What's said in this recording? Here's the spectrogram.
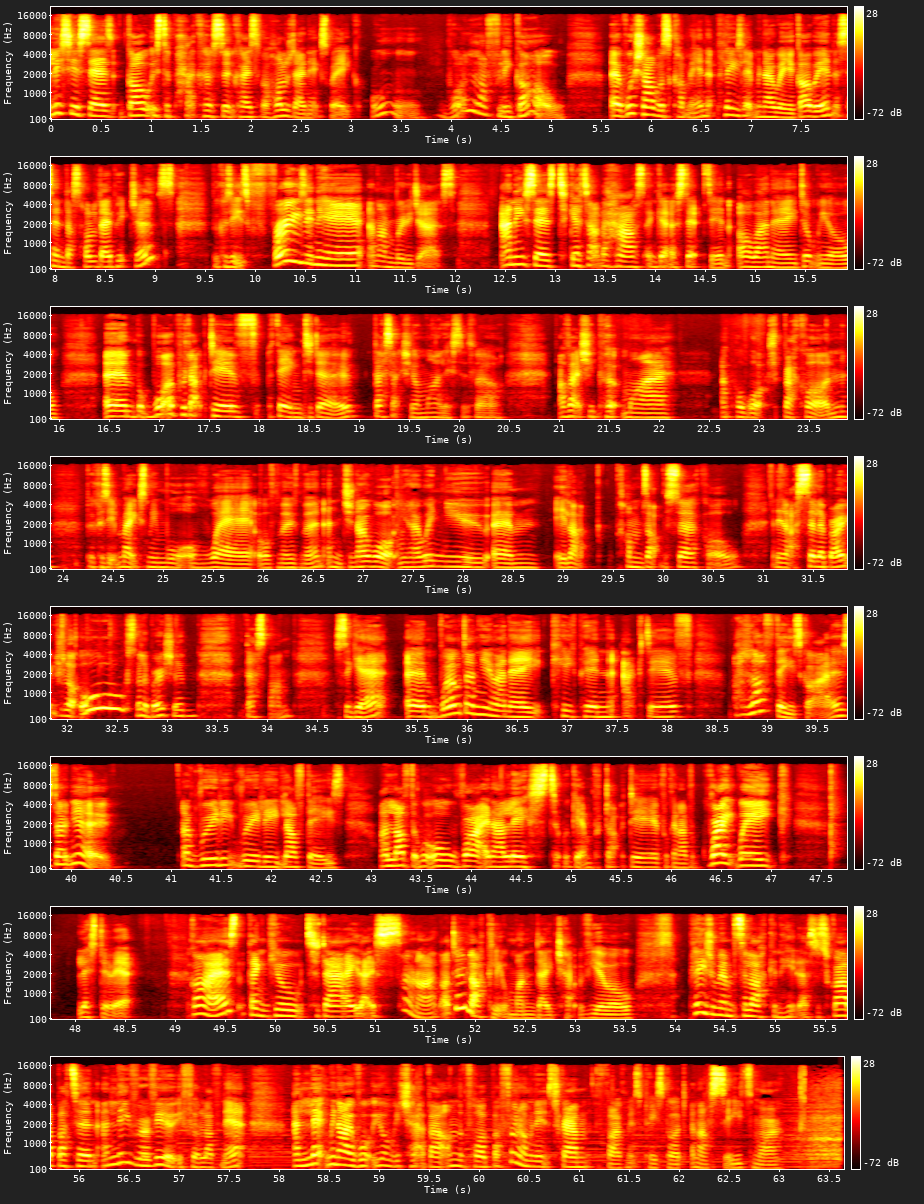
Alicia says, goal is to pack her suitcase for holiday next week. Oh, what a lovely goal. I uh, wish I was coming. Please let me know where you're going. Send us holiday pictures because it's freezing here and I'm really jealous. Annie says to get out of the house and get her steps in. Oh, Annie, don't we all? Um, but what a productive thing to do. That's actually on my list as well. I've actually put my Apple Watch back on because it makes me more aware of movement. And do you know what? You know when you um it like comes up the circle and it like celebrates, you're like, oh, celebration. That's fun. So yeah, um, well done you, Annie, keeping active. I love these guys, don't you? I really, really love these. I love that we're all writing our list. We're getting productive. We're to have a great week. Let's do it. Guys, thank you all today. That is so nice. I do like a little Monday chat with you all. Please remember to like and hit that subscribe button and leave a review if you're loving it. And let me know what you want me to chat about on the pod by following me on Instagram, 5 Minutes Peace Pod, and I'll see you tomorrow.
